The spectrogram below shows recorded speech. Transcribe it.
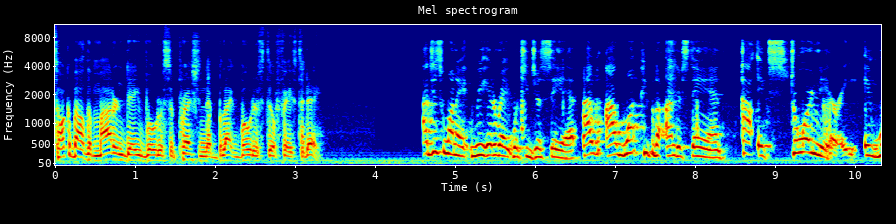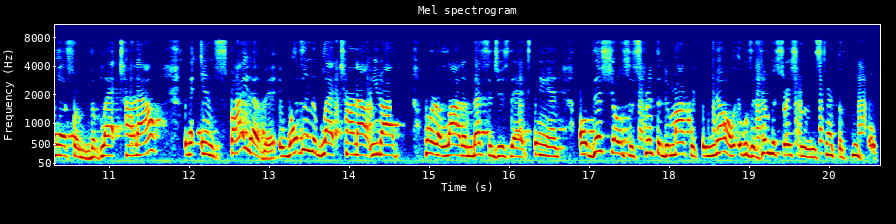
Talk about the modern day voter suppression that black voters still face today. I just want to reiterate what you just said. I, I want people to understand how extraordinary it was for the black turnout. That in spite of it, it wasn't the black turnout. You know, I've heard a lot of messages that saying, "Oh, this shows the strength of democracy." No, it was a demonstration of the strength of people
